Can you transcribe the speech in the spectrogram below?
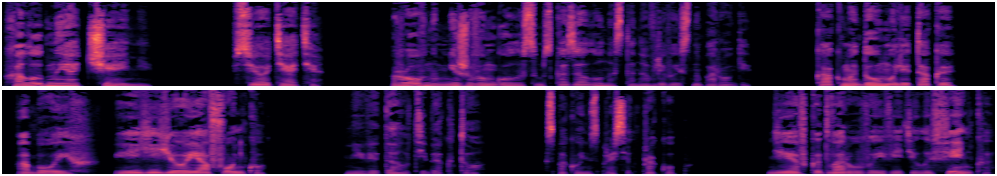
холодные отчаяние. «Все, тятя», — ровным, неживым голосом сказал он, останавливаясь на пороге. «Как мы думали, так и обоих». И ее, и Афоньку. «Не видал тебя кто?» — спокойно спросил Прокоп. Девка дворовая видела, Фенька.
